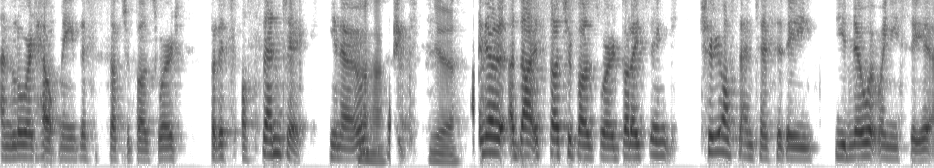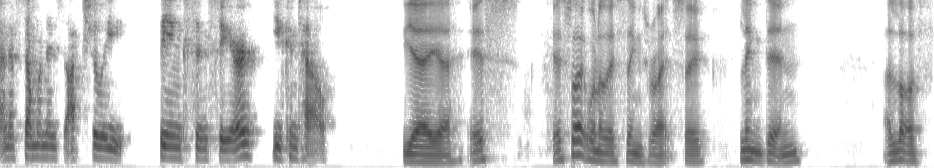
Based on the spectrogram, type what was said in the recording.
and Lord help me, this is such a buzzword, but it's authentic, you know? Uh-huh. Like, yeah. I know that is such a buzzword, but I think true authenticity, you know it when you see it. And if someone is actually being sincere, you can tell. Yeah, yeah. It's it's like one of those things, right? So LinkedIn, a lot of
